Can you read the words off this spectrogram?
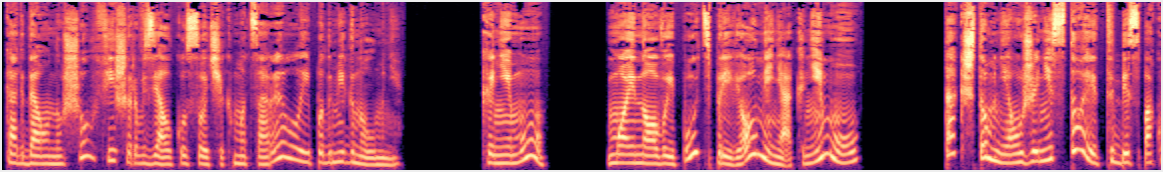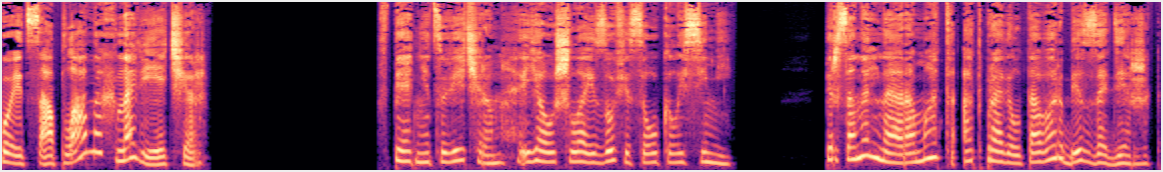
Когда он ушел, Фишер взял кусочек моцареллы и подмигнул мне. «К нему! Мой новый путь привел меня к нему!» Так что мне уже не стоит беспокоиться о планах на вечер. В пятницу вечером я ушла из офиса около семи. Персональный аромат отправил товар без задержек.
